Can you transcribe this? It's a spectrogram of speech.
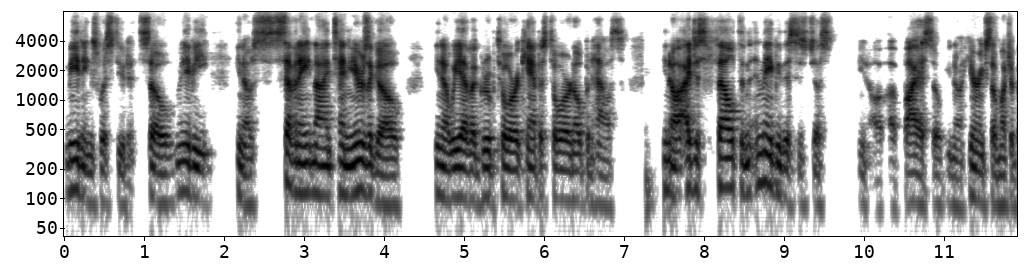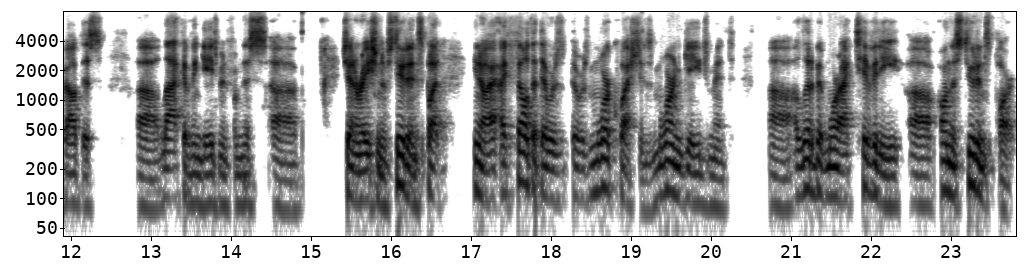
meetings with students. So maybe, you know, seven, eight, nine, ten years ago, you know, we have a group tour, a campus tour, an open house. You know, I just felt, and, and maybe this is just, you know, a, bias of, you know, hearing so much about this uh, lack of engagement from this uh, generation of students, but you know, I, I, felt that there was there was more questions, more engagement, uh, a little bit more activity uh, on the students' part.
